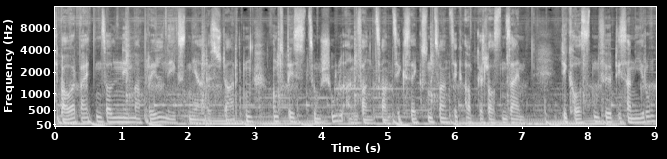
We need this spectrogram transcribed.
Die Bauarbeiten sollen im April nächsten Jahres starten und bis zum Schulanfang 2026 abgeschlossen sein. Die Kosten für die Sanierung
